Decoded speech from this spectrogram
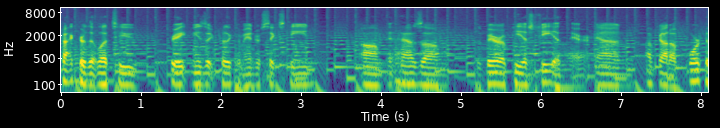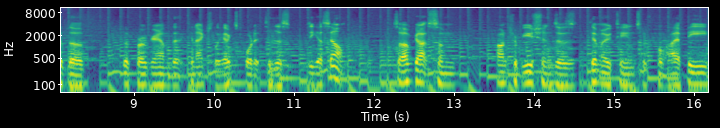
tracker that lets you create music for the Commander 16. Um, it has um, the Vera PSG in there, and I've got a fork of the, the program that can actually export it to this ZSM. So I've got some contributions as demo tunes with Calliope,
